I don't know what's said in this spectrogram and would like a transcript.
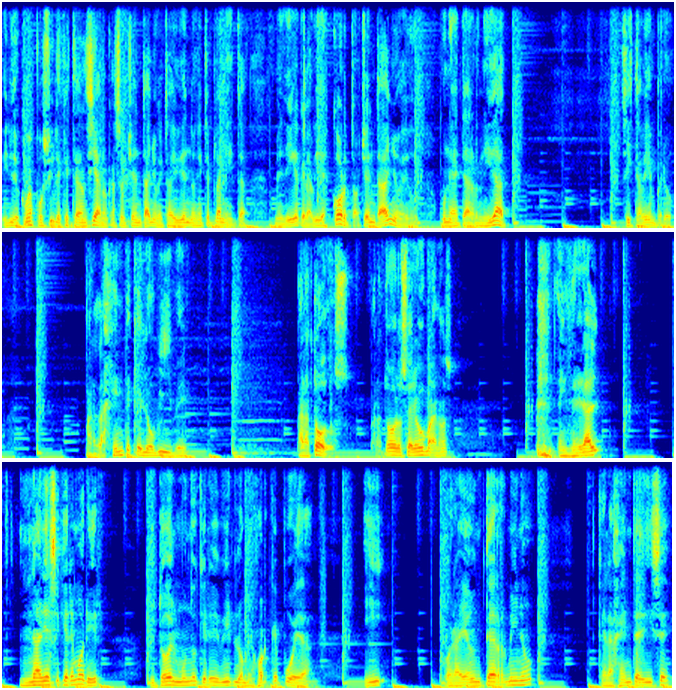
Y digo, ¿cómo es posible que este anciano, que hace 80 años que está viviendo en este planeta, me diga que la vida es corta? 80 años es una eternidad. Sí, está bien, pero para la gente que lo vive, para todos, para todos los seres humanos, en general, nadie se quiere morir y todo el mundo quiere vivir lo mejor que pueda y por ahí hay un término que la gente dice,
